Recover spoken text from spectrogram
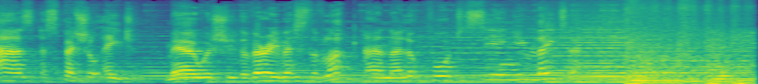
as a special agent. May I wish you the very best of luck and I look forward to seeing you later.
